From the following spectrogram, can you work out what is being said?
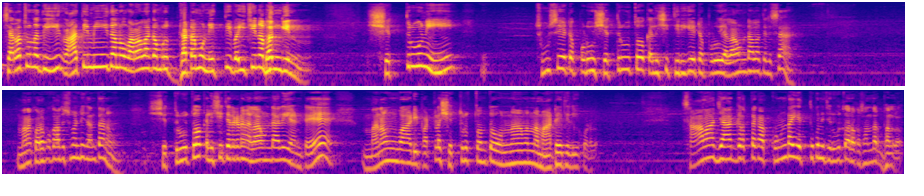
చెరచునది రాతి మీదను నెత్తి వైచిన భంగిన్. శత్రువుని చూసేటప్పుడు శత్రువుతో కలిసి తిరిగేటప్పుడు ఎలా ఉండాలో తెలుసా? మన కొరకు కాదు చూడండి ఇదంతాను. శత్రువుతో కలిసి తిరగడం ఎలా ఉండాలి అంటే మనం వాడి పట్ల శత్రుత్వంతో ఉన్నామన్న మాటే తెలియకూడదు. చాలా జాగ్రత్తగా కుండ ఎత్తుకుని తిరుగుతారు ఒక సందర్భంలో.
